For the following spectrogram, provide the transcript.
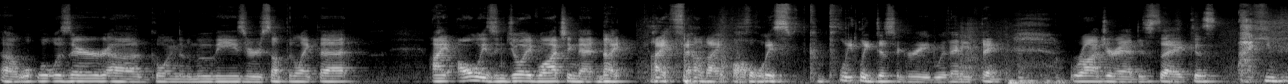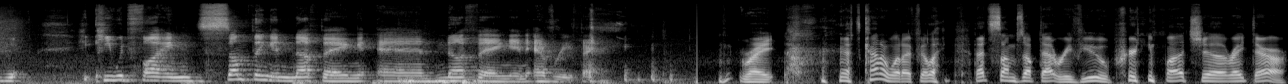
uh, what, what was there? Uh, going to the movies or something like that. I always enjoyed watching that night. I found I always completely disagreed with anything Roger had to say because he he would find something in nothing and nothing in everything. Right. That's kind of what I feel like. That sums up that review pretty much uh, right there.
